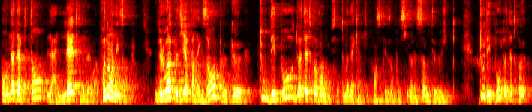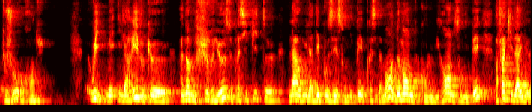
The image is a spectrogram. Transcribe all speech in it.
en adaptant la lettre de la loi. Prenons un exemple. Une loi peut dire par exemple que tout dépôt doit être rendu. C'est Thomas d'Aquin qui prend cet exemple aussi dans la Somme théologique. Tout dépôt doit être toujours rendu. Oui, mais il arrive que un homme furieux se précipite euh, là où il a déposé son épée précédemment, demande qu'on lui rende son épée, afin qu'il aille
